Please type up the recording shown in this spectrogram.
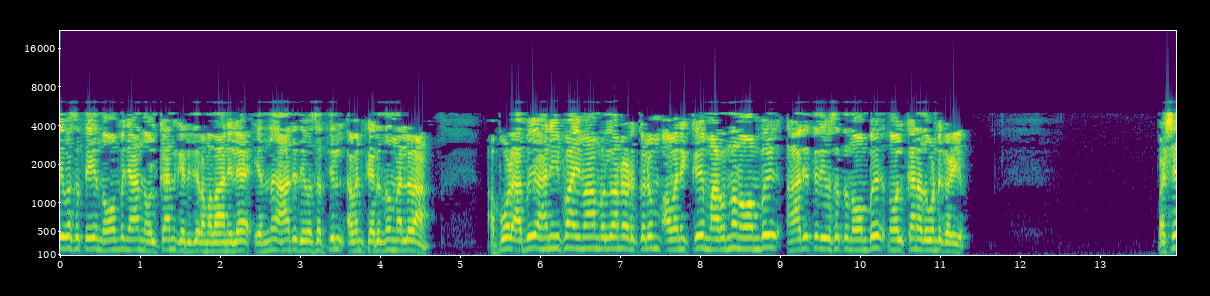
ദിവസത്തെയും നോമ്പ് ഞാൻ നോൽക്കാൻ കരുതി റമദാനിലെ എന്ന് ആദ്യ ദിവസത്തിൽ അവൻ കരുതുന്നത് നല്ലതാണ്. അപ്പോൾ അബ് ഹനീഫ ഇമാം റഹ്ലാന്റെ അടുക്കലും അവനിക്ക് മറന്ന നോമ്പ് ആദ്യത്തെ ദിവസത്തെ നോമ്പ് നോൽക്കാൻ അതുകൊണ്ട് കഴിയും. പക്ഷെ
